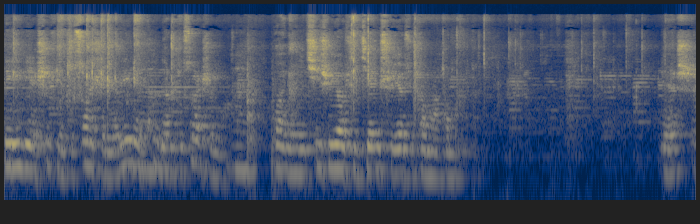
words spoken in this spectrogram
那一点事情不算什么，那点困难不算什么。嗯哇，你其实要去坚持，要去干嘛干嘛。也是，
